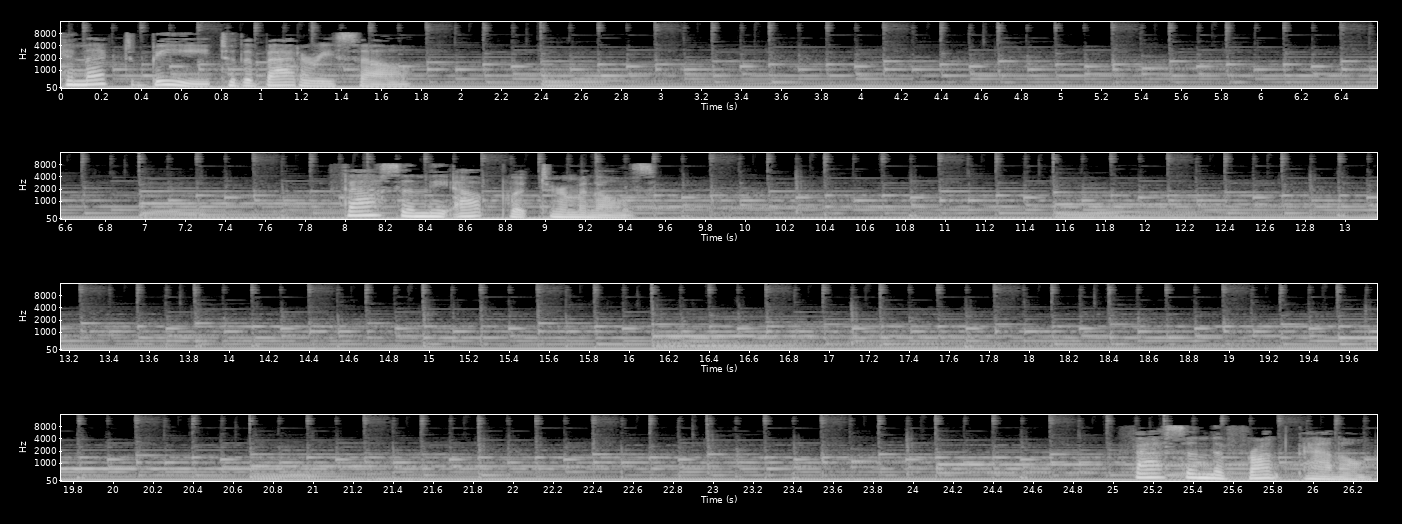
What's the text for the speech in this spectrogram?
Connect B to the battery cell. Fasten the output terminals. Fasten the front panel.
